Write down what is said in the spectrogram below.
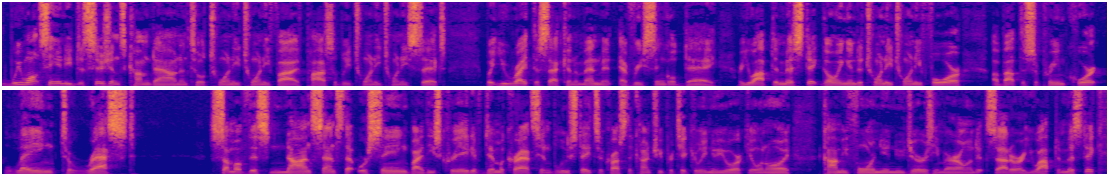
we won't see any decisions come down until 2025, possibly 2026. But you write the Second Amendment every single day. Are you optimistic going into 2024 about the Supreme Court laying to rest some of this nonsense that we're seeing by these creative Democrats in blue states across the country, particularly New York, Illinois, California, New Jersey, Maryland, et cetera? Are you optimistic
